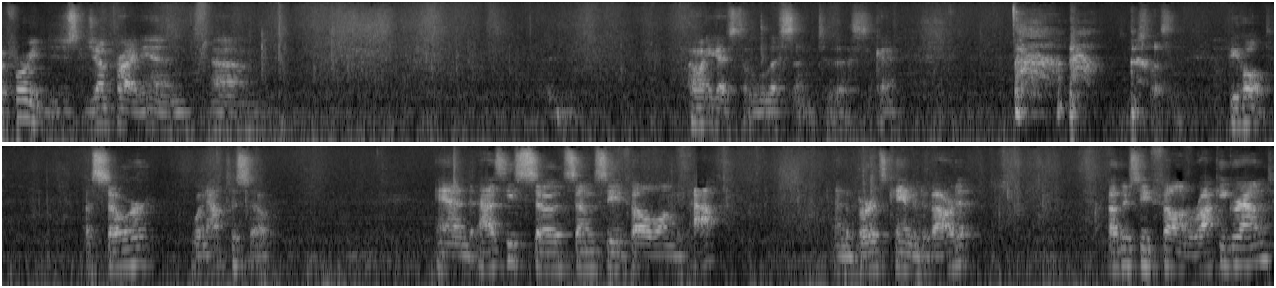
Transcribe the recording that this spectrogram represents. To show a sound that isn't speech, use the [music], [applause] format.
before we just jump right in, um, I want you guys to listen to this, okay? just listen. Behold, a sower went out to sow. And as he sowed, some seed fell along the path, and the birds came and devoured it. Other seed fell on rocky ground,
